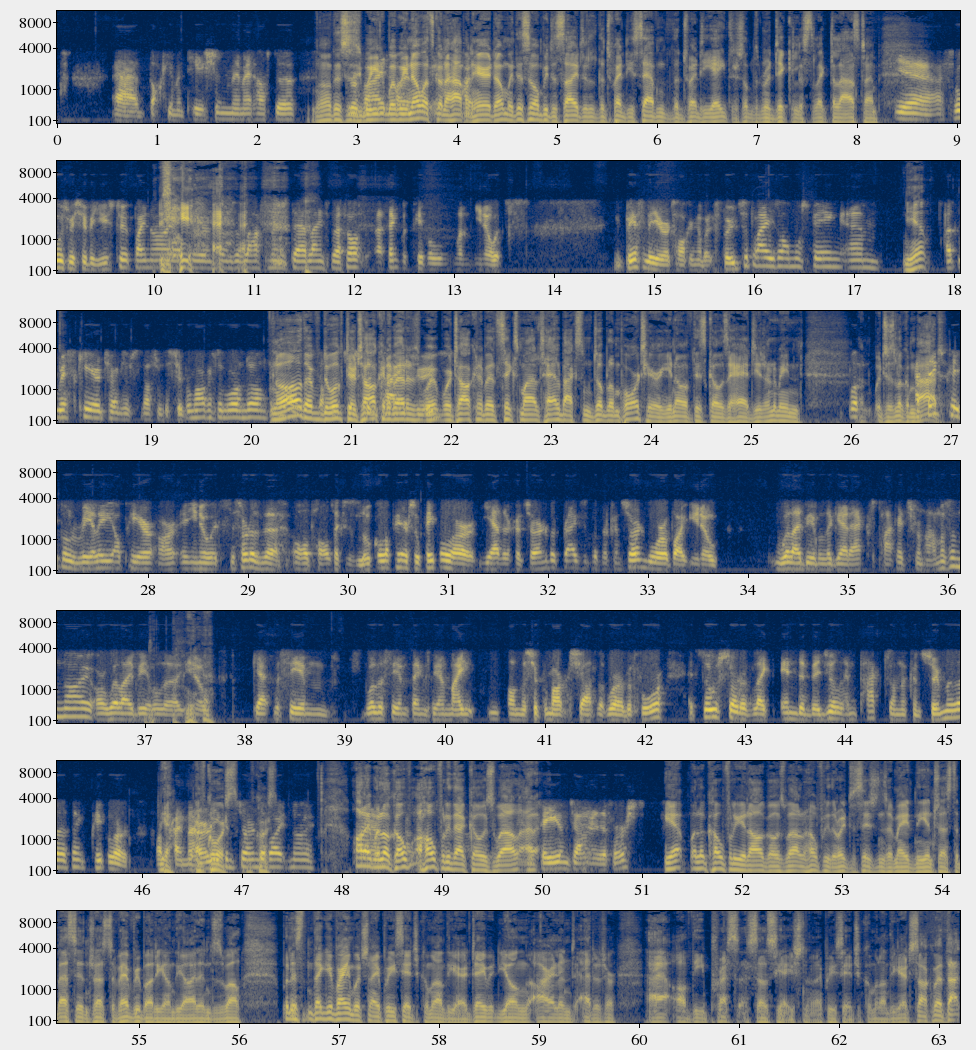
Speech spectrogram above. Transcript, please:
uh, documentation they might have to. No, this is we, well, we know what's going to happen here, don't we? This won't be decided the twenty seventh, the twenty eighth, or something ridiculous like the last time. Yeah, I suppose we should be used to it by now here in terms of last minute deadlines. But I thought I think with people when you know it's basically you're talking about food supplies almost being um, Yeah. at risk here in terms of that's what the supermarkets have warned on. No, they're, look, they're talking about it. We're, we're talking about six mile tailbacks from Dublin Port here. You know, if this goes ahead, you know what I mean? But Which is looking I bad. think people really up here are, you know, it's the sort of the all politics is local up here. So people are, yeah, they're concerned about Brexit, but they're concerned more about, you know, will I be able to get X package from Amazon now, or will I be able to, you know, get the same, will the same things be on my on the supermarket shelf that were before? It's those sort of like individual impacts on the consumer that I think people are, are Yeah, primarily course, concerned about now. All right, well, look, Um, ho- hopefully that goes well. Uh, see you on January the first. yeah, well, look, hopefully it all goes well, and hopefully the right decisions are made in the interest, the best interest of everybody on the island as well. But listen, thank you very much, and I appreciate you coming on the air. David Young, Ireland editor uh, of the Press Association, and I appreciate you coming on the air to talk about that.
